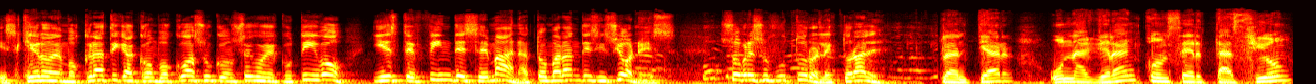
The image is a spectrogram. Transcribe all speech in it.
Izquierda Democrática convocó a su Consejo Ejecutivo y este fin de semana tomarán decisiones sobre su futuro electoral plantear una gran concertación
